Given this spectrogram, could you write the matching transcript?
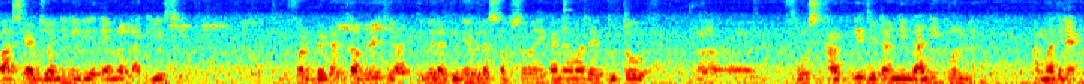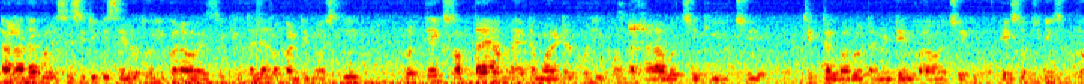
পাশে অ্যাডজয়নিং এরিয়াতে আমরা লাগিয়েছি। ফর বেটার কাভারেজ রাত্রিবেলা, দিনের বেলা সবসময় এখানে আমাদের দুটো ফোর্স থাকবে যেটা নিগরানি করবে। আমাদের একটা আলাদা করে সিসিটিভি সেলও তৈরি করা হয়েছে, এটা যেন কন্টিনিউয়াসলি প্রত্যেক সপ্তাহে আমরা এটা মনিটর করি, কোনটা খারাপ হচ্ছে, কি হচ্ছে, ঠিকঠাকভাবে ওটা মেনটেন করা হচ্ছে কি। এইসব জিনিসগুলো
